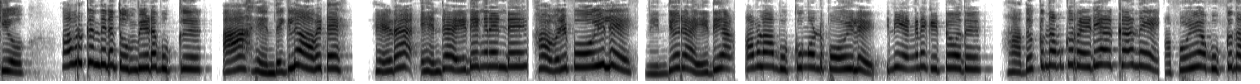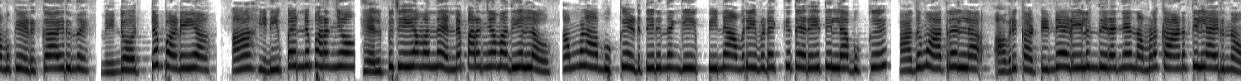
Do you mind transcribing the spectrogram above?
ശരിയായിരിക്കോ അവർക്ക് എന്തിനാ തുമ്പിയുടെ ബുക്ക്? ആ എന്തെങ്കിലും ആവട്ടെ. എടാ എന്റെ ഐഡിയ എങ്ങനെയുണ്ട്? അവർ പോയില്ലേ? നിന്റെ ഒരു ഐഡിയ. അവൾ ആ ബുക്കും കൊണ്ട് പോയില്ലേ? ഇനി എങ്ങനെ കിട്ടും അത്? അതൊക്കെ നമുക്ക് റെഡി ആക്കാന്നേ. അപ്പോ ആ ബുക്ക് നമുക്ക് എടുക്കായിരുന്നു. നിന്റെ ഒറ്റ പണിയാ. ആ ഇനിയിപ്പോ എന്നെ പറഞ്ഞോ? ഹെൽപ്പ് ചെയ്യാൻ വന്ന് എന്നെ പറഞ്ഞാ മതിയല്ലോ. നമ്മൾ ആ ബുക്ക് എടുത്തിരുന്നെങ്കിൽ പിന്നെ അവർ ഇവിടേക്ക് തരയത്തില്ല ബുക്ക്. അത് മാത്രല്ല അവർ കട്ടിന്റെ ഇടയിലും തിരഞ്ഞാൽ നമ്മളെ കാണത്തില്ലായിരുന്നോ?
